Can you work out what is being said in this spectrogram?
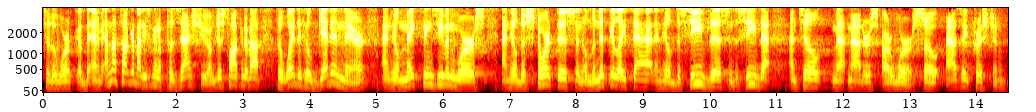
to the work of the enemy. I'm not talking about he's going to possess you. I'm just talking about the way that he'll get in there and he'll make things even worse and he'll distort this and he'll manipulate that and he'll deceive this and deceive that until matters are worse. So, as a Christian,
